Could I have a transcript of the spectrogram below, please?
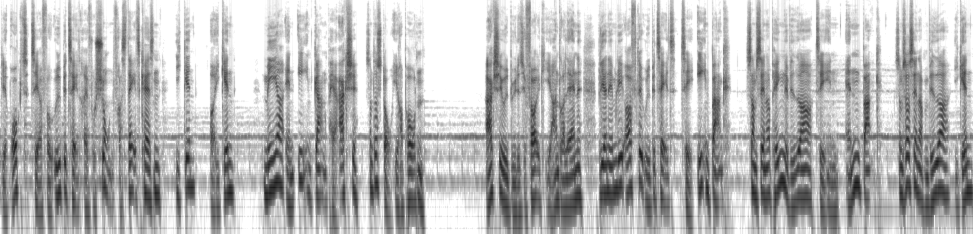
bliver brugt til at få udbetalt refusion fra statskassen igen og igen, mere end én gang per aktie, som der står i rapporten. Aktieudbytte til folk i andre lande bliver nemlig ofte udbetalt til én bank som sender pengene videre til en anden bank, som så sender dem videre igen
